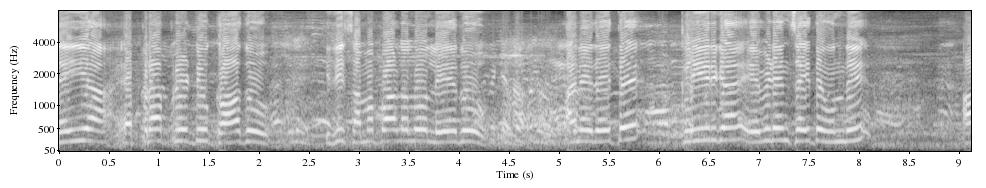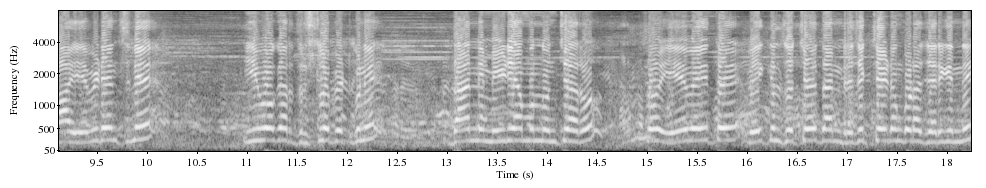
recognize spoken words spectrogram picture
నెయ్యి అప్రాప్రియేటివ్ కాదు ఇది సమపాలలో లేదు అనేది అయితే క్లియర్గా ఎవిడెన్స్ అయితే ఉంది. ఆ ఎవిడెన్స్నే ఈఓ గారు దృష్టిలో పెట్టుకుని దాన్ని మీడియా ముందు ఉంచారు. సో ఏవైతే వెహికల్స్ వచ్చాయో దాన్ని రిజెక్ట్ చేయడం కూడా జరిగింది.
